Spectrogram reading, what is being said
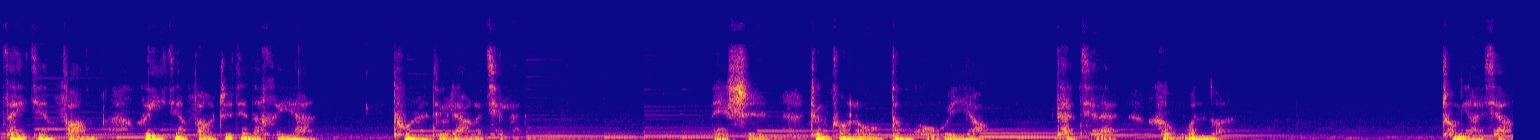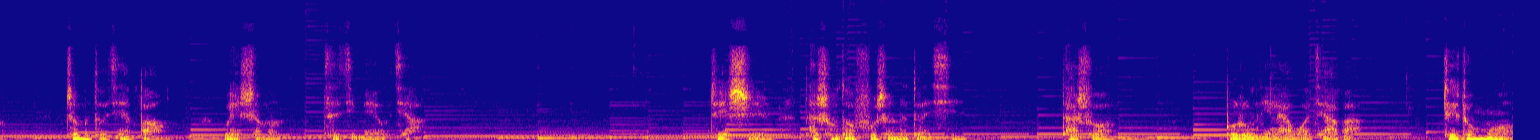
在一间房和一间房之间的黑暗，突然就亮了起来。那时，整幢楼灯火微耀，看起来很温暖。重阳想，这么多间房，为什么自己没有家？这时，他收到富生的短信，他说：“不如你来我家吧，这周末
